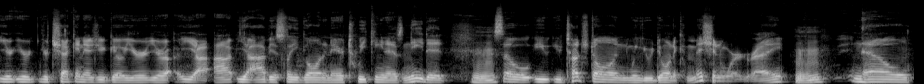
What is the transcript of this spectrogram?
you're, you're you're checking as you go. You're you're you're, uh, you're obviously going in there tweaking as needed. Mm-hmm. So you you touched on when you were doing a commission work, right? Mm-hmm. Now,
